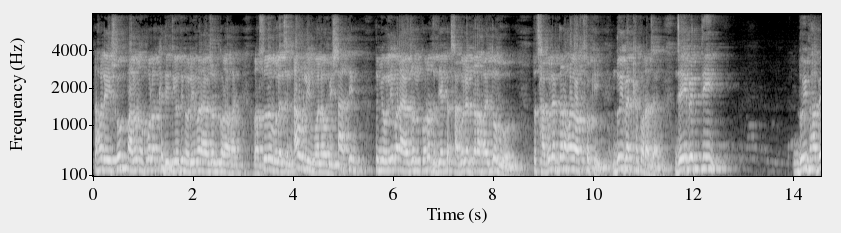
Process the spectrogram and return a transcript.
তাহলে এই সুখ পালন উপলক্ষে দ্বিতীয় দিন অলিমার আয়োজন করা হয়। রসুলও বলেছেন, আউলিম ওলাও বিশাতিন। তুমি অলিমার আয়োজন করো, যদি একটা ছাগলের দ্বারা হয় তবুও। তো ছাগলের দ্বারা হয় অর্থ কি? দুই ব্যাখ্যা করা যায়। যেই ব্যক্তি দুইভাবে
